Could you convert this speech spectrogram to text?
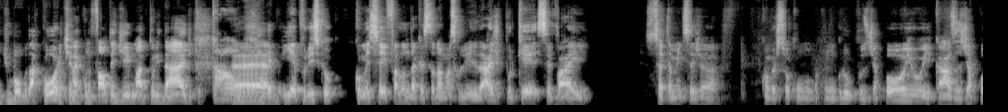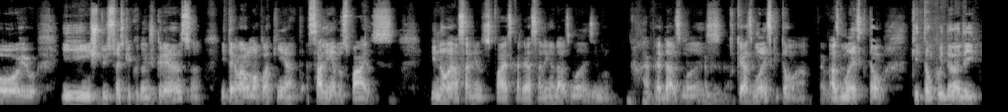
de bobo da corte, né, com falta de maturidade. Total. É... E é por isso que eu comecei falando da questão da masculinidade, porque você vai. Certamente você já conversou com, com grupos de apoio e casas de apoio e instituições que cuidam de criança, e tem lá uma plaquinha, salinha dos pais. E não é a salinha dos pais, cara, é a salinha das mães, irmão. É, é das mães. É porque é as mães que estão lá. É as mães que estão que cuidando, e,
